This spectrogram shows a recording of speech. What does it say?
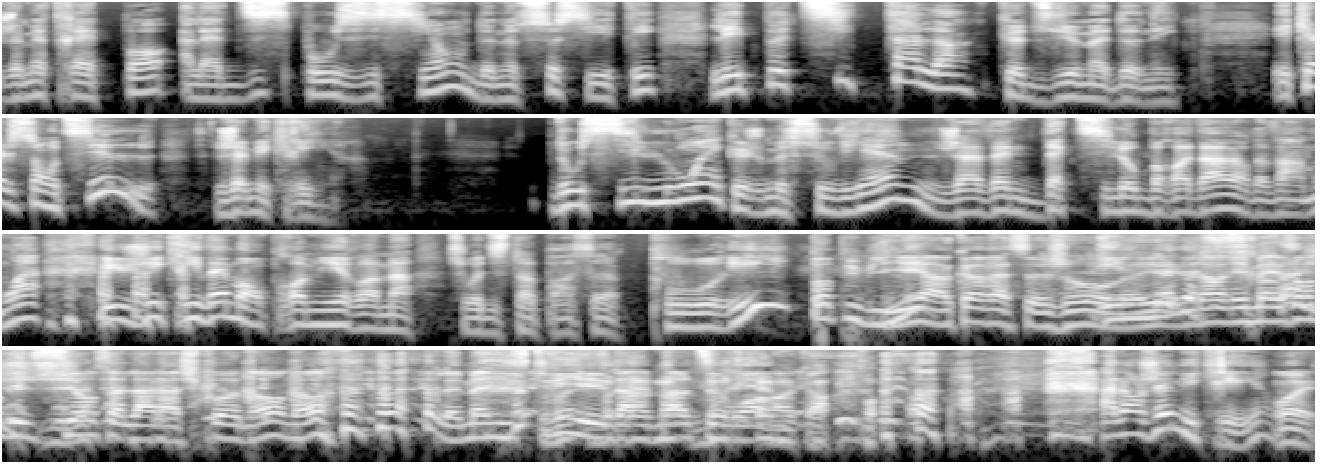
je ne mettrais pas à la disposition de notre société les petits talents que Dieu m'a donnés. Et quels sont-ils? J'aime écrire. D'aussi loin que je me souvienne, j'avais une dactylo-brodeur devant moi et j'écrivais mon premier roman. Soit dit en passant, pourri. Pas publié encore à ce jour. Là. le Dans les maisons d'édition, ça ne l'arrache pas, non, non? le manuscrit est dans, dans le tiroir encore. Alors, j'aime écrire. Ouais.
